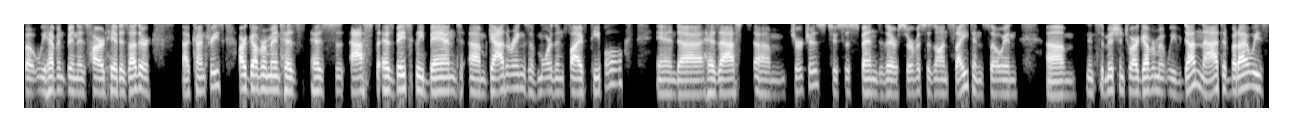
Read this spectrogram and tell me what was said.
but we haven't been as hard hit as other uh, countries. Our government has has asked has basically banned um, gatherings of more than five people, and uh, has asked um, churches to suspend their services on site. And so, in um, in submission to our government, we've done that. But I always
